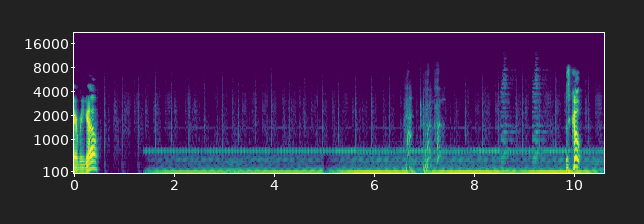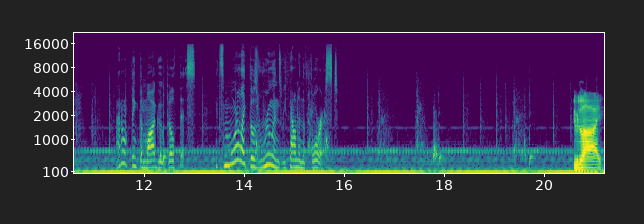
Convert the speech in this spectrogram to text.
There we go. Let's go. I don't think the Mawgu built this. It's more like those ruins we found in the forest. You lie.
